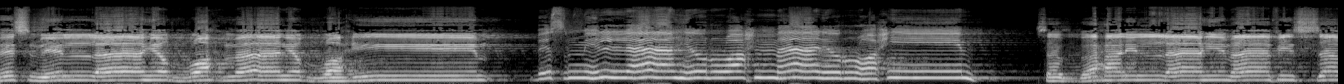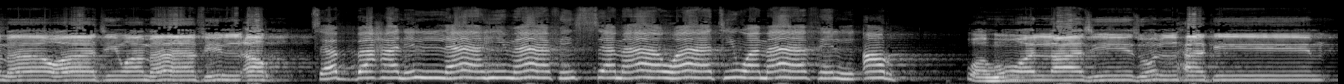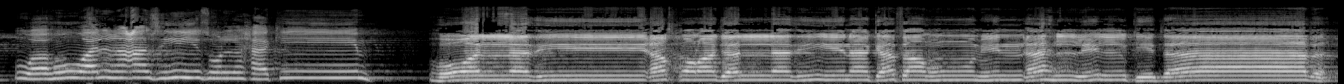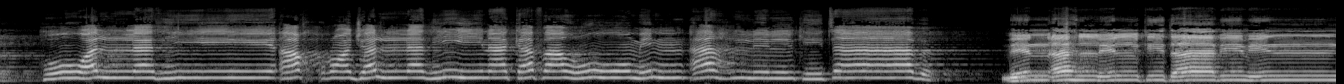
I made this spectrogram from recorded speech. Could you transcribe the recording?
بسم الله الرحمن الرحيم. بسم الله الرحمن الرحيم. سبح لله ما في السماوات وما في الأرض. سبح لله ما في السماوات وما في الأرض. وهو العزيز الحكيم. وهو العزيز الحكيم. هو الذي أخرج الذين كفروا من أهل الكتاب. هو الذي أخرج الذين كفروا من أهل الكتاب. من أهل الكتاب من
